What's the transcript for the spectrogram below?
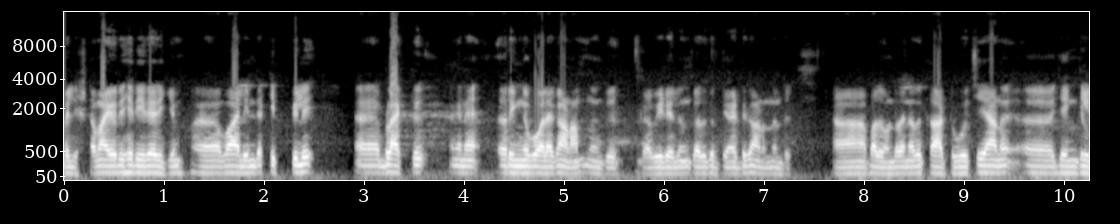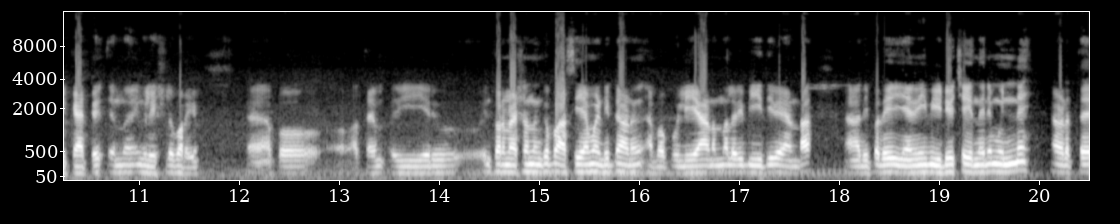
ബലിഷ്ടമായ ഒരു ശരീരമായിരിക്കും. വാലിന്റെ ടിപ്പിൽ ബ്ലാക്ക് അങ്ങനെ റിങ് പോലെ കാണാം. നിങ്ങൾക്ക് വീഡിയോയിൽ നിങ്ങൾക്ക് അത് കൃത്യമായിട്ട് കാണുന്നുണ്ട്. അപ്പോൾ അതുകൊണ്ട് തന്നെ അത് കാട്ടുപൂച്ചയാണ് ജംഗിൾ കാറ്റ് എന്ന് ഇംഗ്ലീഷിൽ പറയും. അപ്പോൾ അത്തരം ഈ ഒരു ഇൻഫർമേഷൻ നിങ്ങൾക്ക് പാസ് ചെയ്യാൻ വേണ്ടിയിട്ടാണ്. അപ്പോൾ പുലിയാണെന്നുള്ളൊരു ഭീതി വേണ്ട. അതിപ്പോൾ ഞാൻ ഈ വീഡിയോ ചെയ്യുന്നതിന് മുന്നേ അവിടുത്തെ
